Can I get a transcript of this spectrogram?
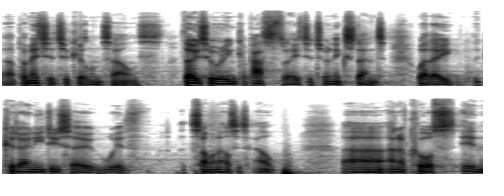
uh, permitted to kill themselves, those who were incapacitated to an extent where they could only do so with someone else's help. Uh, and of course, in,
